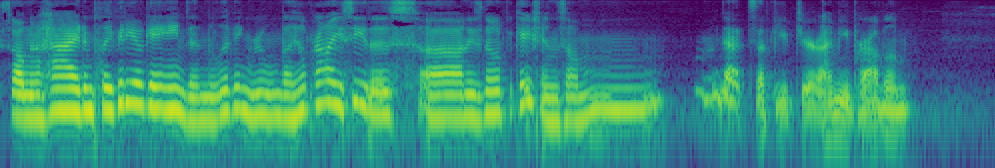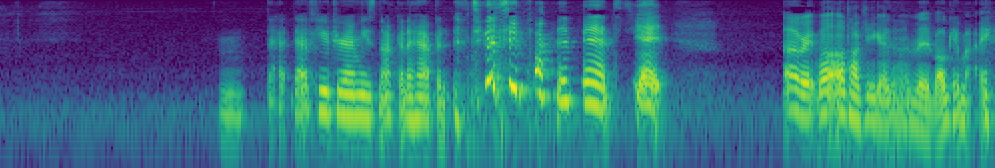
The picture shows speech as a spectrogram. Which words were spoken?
So I'm gonna hide and play video games in the living room, but he'll probably see this uh, on his notifications. So mm, that's a future I me problem. Mm that that future Emmy's not going to happen in advance yet. All right, well, I'll talk to you guys in a bit. Okay, bye.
